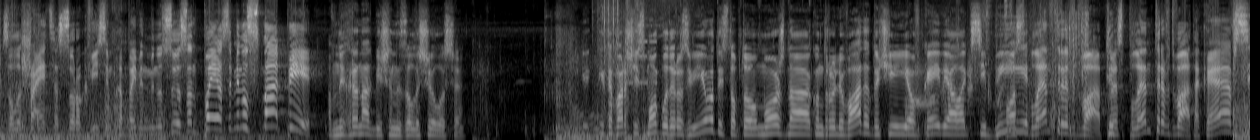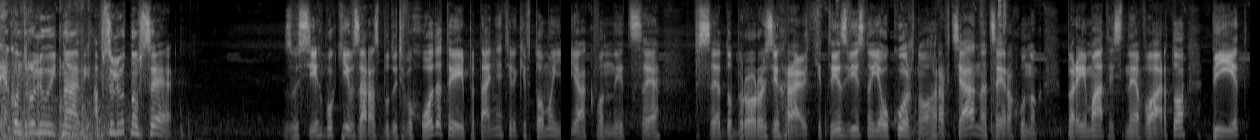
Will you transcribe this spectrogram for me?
залишається 48 хп, він мінусує Санпеяса, мінус Снапі! А в них гранат більше не залишилося. І, тепер ще й смок буде розвіюватись, тобто можна контролювати, то чи є в Кейві Алексі Бі. Постплен 3 в 2, Песплен 3 в 2, таке Все контролюють Наві, абсолютно все. З усіх боків зараз будуть виходити, і питання тільки в тому, як вони це все добро розіграють. Кіти, звісно, є у кожного гравця. На цей рахунок перейматись не варто. Біт.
